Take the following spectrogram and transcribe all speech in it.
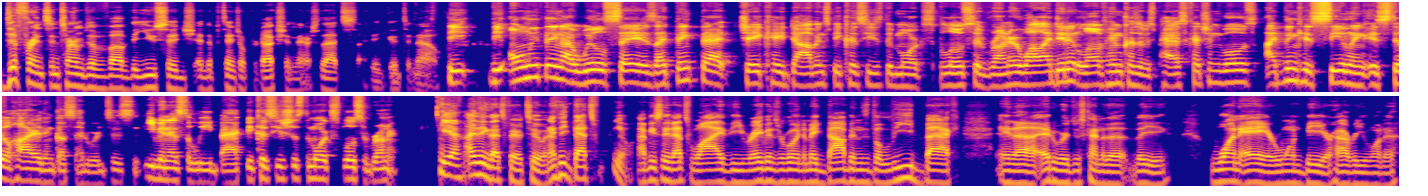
difference in terms of, of the usage and the potential production there. So that's I think good to know. The the only thing I will say is I think that J.K. Dobbins because he's the more explosive runner. While I didn't love him because of his pass catching woes, I think his ceiling is still higher than Gus Edwards is even as the lead back because he's just the more explosive runner. Yeah, I think that's fair too. And I think that's, you know, obviously that's why the Ravens were going to make Dobbins the lead back and uh, Edwards was kind of the, the 1A or 1B or however you want to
